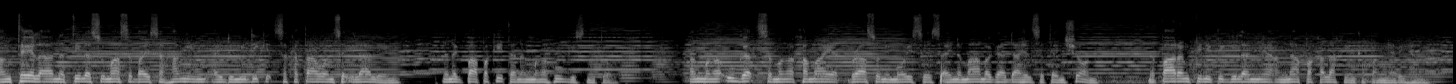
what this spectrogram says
Ang tela na tila sumasabay sa hangin ay dumidikit sa katawan sa ilalim na nagpapakita ng mga hugis nito. Ang mga ugat sa mga kamay at braso ni Moises ay namamaga dahil sa tensyon na parang pinipigilan niya ang napakalaking kapangyarihan.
